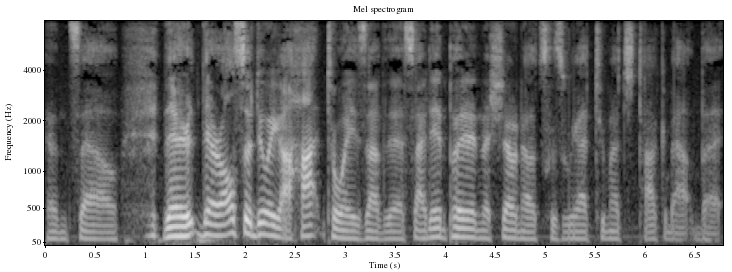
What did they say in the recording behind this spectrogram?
And so they're they're also doing a hot toys of this. I didn't put it in the show notes because we got too much to talk about. But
